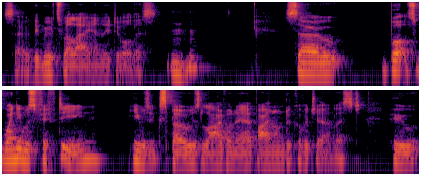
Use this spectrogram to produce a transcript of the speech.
So they move to LA and they do all this. Mm-hmm. So, but when he was fifteen, he was exposed live on air by an undercover journalist who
